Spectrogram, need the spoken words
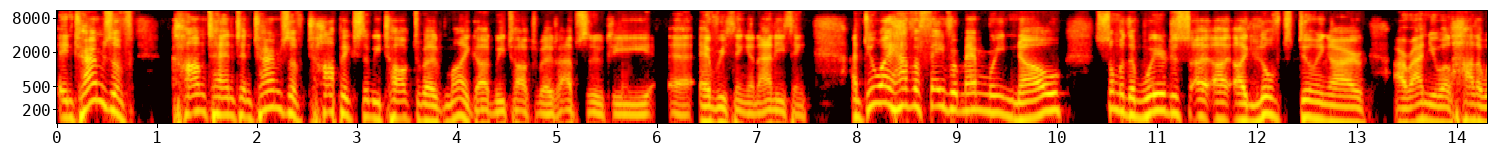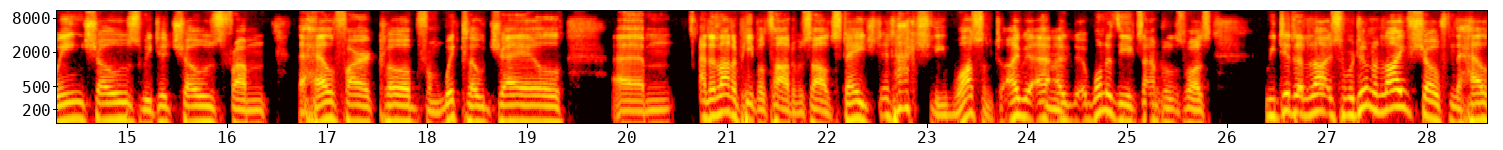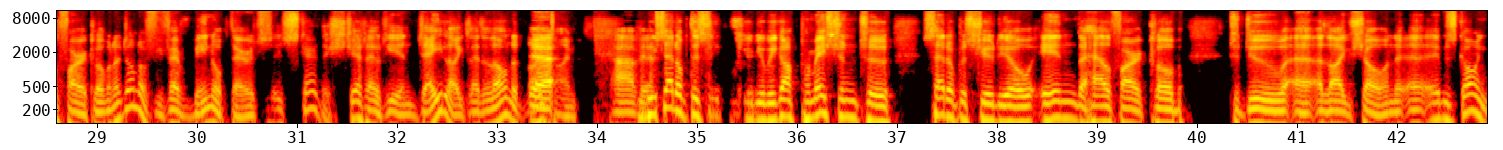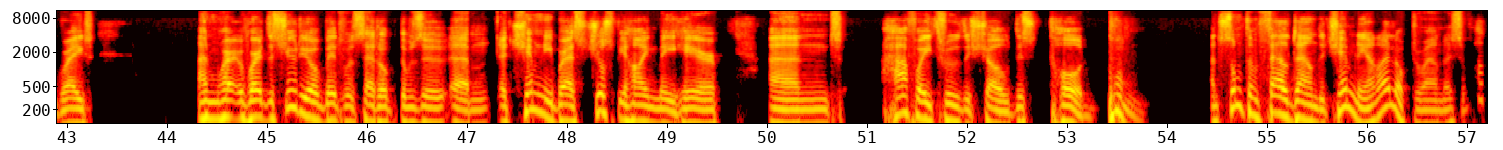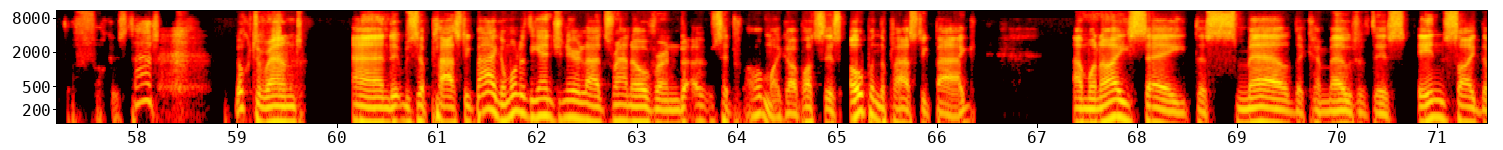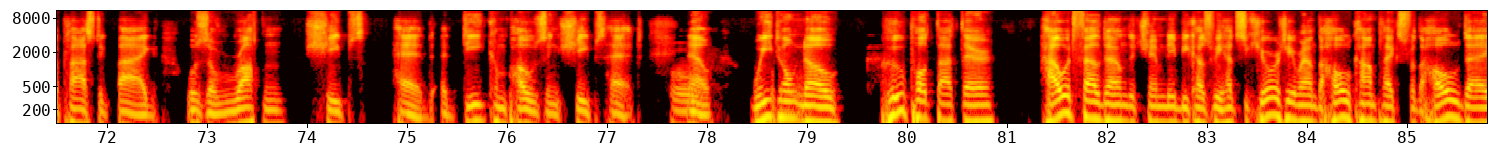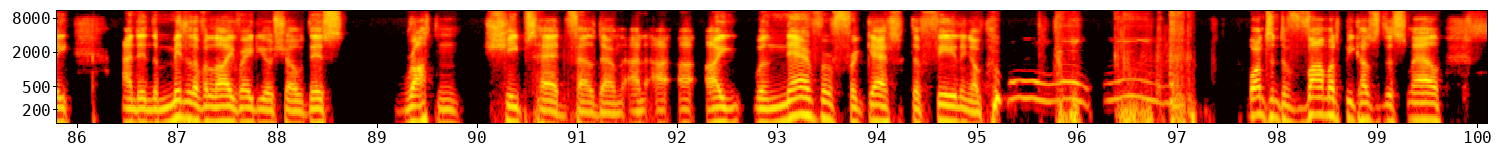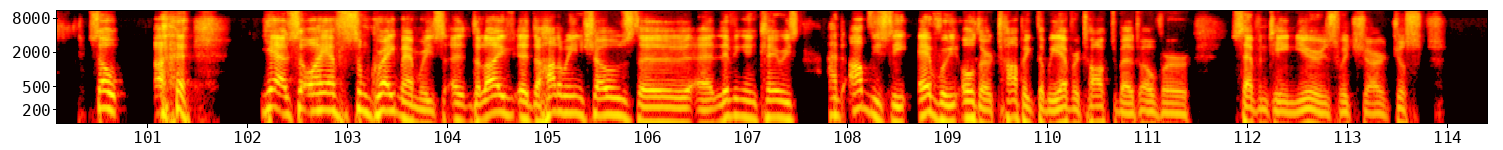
in terms of content in terms of topics that we talked about. My god we talked about absolutely uh, everything and anything. And do i have a favorite memory? No. Some of the weirdest I, I, I, loved doing our our annual halloween shows. We did shows from the hellfire club from wicklow jail um, and a lot of people thought it was all staged. It actually wasn't. I, mm. I one of the examples was we did a live, so we're doing a live show from the Hellfire Club, and I don't know if you've ever been up there. It's, it scared the shit out of you in daylight, let alone at yeah. night time. Have, yeah. We set up this studio. We got permission to set up a studio in the Hellfire Club to do a, a live show, and uh, it was going great. And where, where the studio bit was set up, there was a um, a chimney breast just behind me here, and halfway through the show, this thud, boom, and something fell down the chimney. And I looked around. I said, "What the fuck is that?" Looked around, and it was a plastic bag. And one of the engineer lads ran over and uh, said, "Oh my god, what's this?" Open the plastic bag, and when I say the smell that came out of this inside the plastic bag was a rotten sheep's head, a decomposing sheep's head. Now, we don't know who put that there, how it fell down the chimney, because we had security around the whole complex for the whole day. And in the middle of a live radio show, this rotten sheep's head fell down. And I, I, I will never forget the feeling of wanting to vomit because of the smell. So, yeah, so I have some great memories. Uh, the live, uh, the Halloween shows, the uh, living in Clerys, and obviously every other topic that we ever talked about over 17 years, which are just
